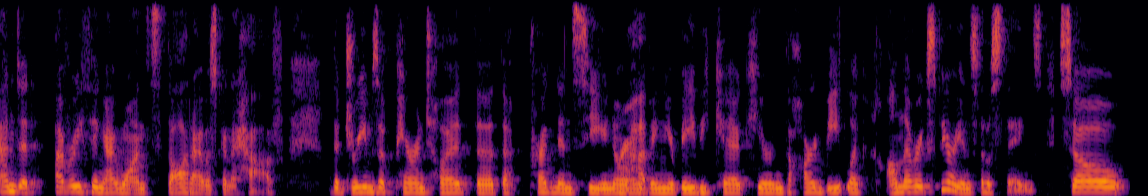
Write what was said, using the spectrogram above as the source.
ended everything i once thought i was going to have. The dreams of parenthood the the pregnancy you know right. having your baby kick hearing the heartbeat like i'll never experience those things. So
